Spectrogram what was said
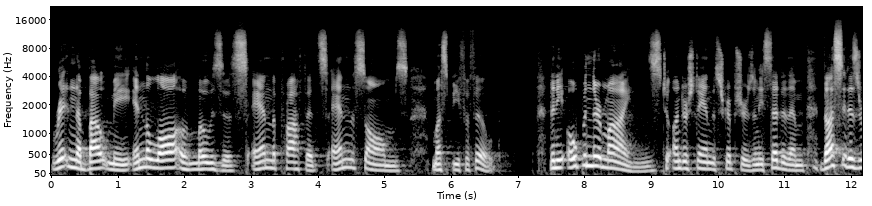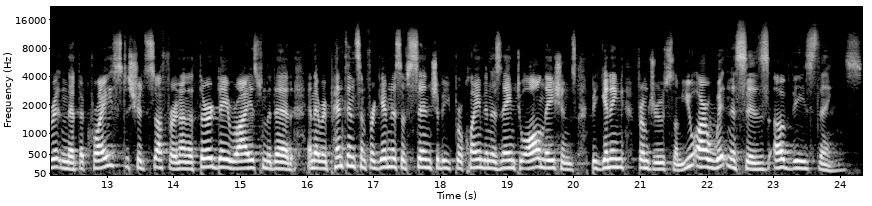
written about me in the law of Moses and the prophets and the Psalms must be fulfilled. Then he opened their minds to understand the scriptures, and he said to them, Thus it is written that the Christ should suffer and on the third day rise from the dead, and that repentance and forgiveness of sin should be proclaimed in his name to all nations, beginning from Jerusalem. You are witnesses of these things.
